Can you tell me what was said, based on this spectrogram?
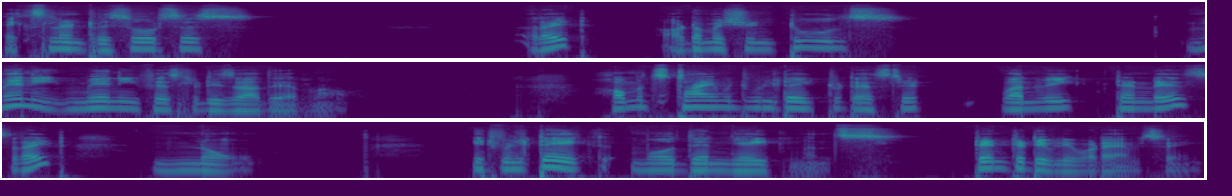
excellent resources right? Automation tools many many facilities are there now. How much time it will take to test it? One week 10 days right? No. It will take more than 8 months. Tentatively what I am saying.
